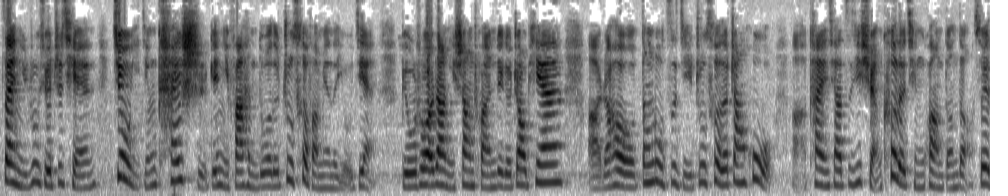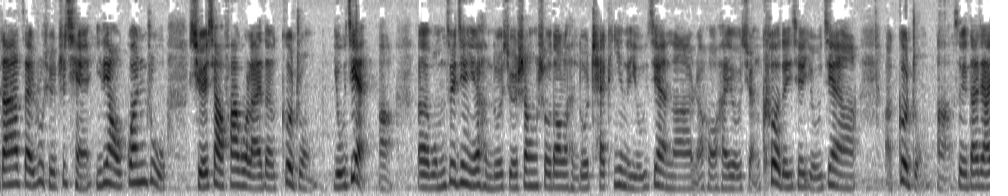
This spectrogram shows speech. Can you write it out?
在你入学之前就已经开始给你发很多的注册方面的邮件，比如说让你上传这个照片啊，然后登录自己注册的账户啊，看一下自己选课的情况等等。所以大家在入学之前一定要关注学校发过来的各种邮件啊。呃，我们最近也很多学生收到了很多 check in 的邮件呐，然后还有选课的一些邮件啊啊各种啊，所以大家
